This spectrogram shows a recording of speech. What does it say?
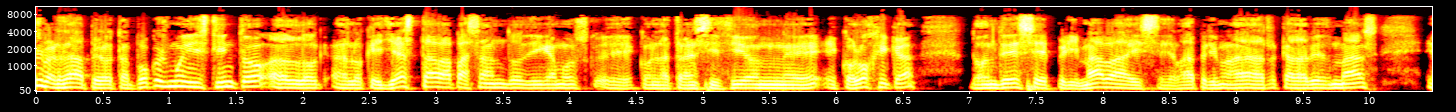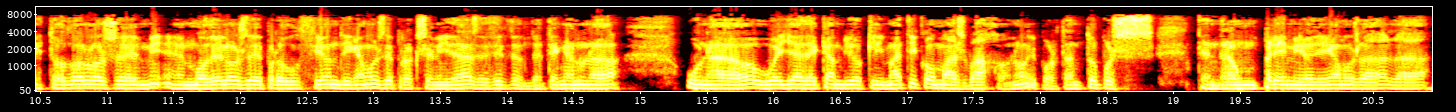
es verdad, pero tampoco es muy distinto a lo, a lo que ya estaba pasando, digamos, eh, con la transición eh, ecológica, donde se primaba y se va a primar cada vez más eh, todos los modelos de producción, digamos, de proximidad, es decir, donde tengan una, una huella de cambio climático más bajo, ¿no? Y por tanto, pues tendrá un premio, digamos, la,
